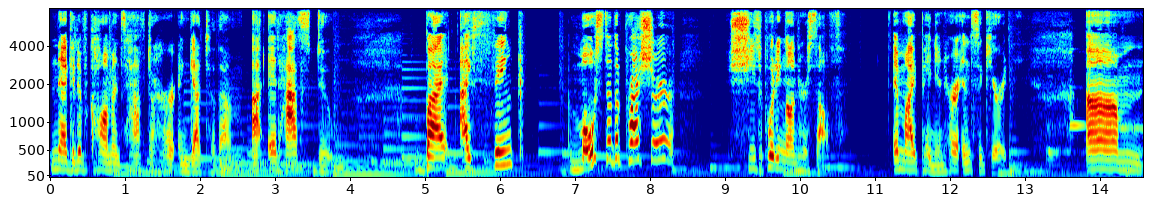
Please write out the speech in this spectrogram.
negative comments, have to hurt and get to them. Uh, it has to. But I think most of the pressure she's putting on herself, in my opinion, her insecurity. Um,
